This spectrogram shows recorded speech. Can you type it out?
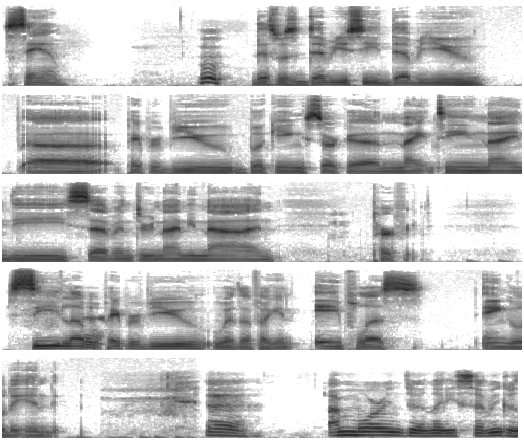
Sam, Hmm. this was WCW uh, pay per view booking circa 1997 through 99. Perfect. C level Yeah. pay per view with a fucking A plus angle to end it. Uh, I'm more into 97 because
